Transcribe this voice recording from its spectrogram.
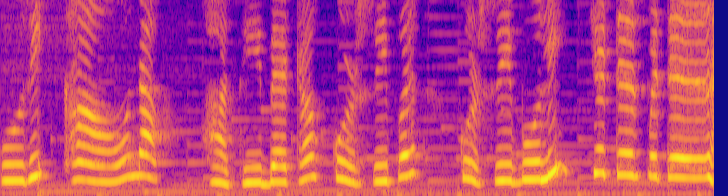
पूरी खाओ ना। हाथी बैठा कुर्सी पर, कुर्सी बोली, चटर पटर।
